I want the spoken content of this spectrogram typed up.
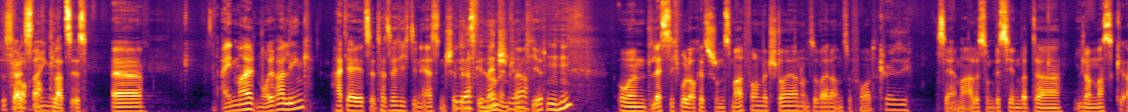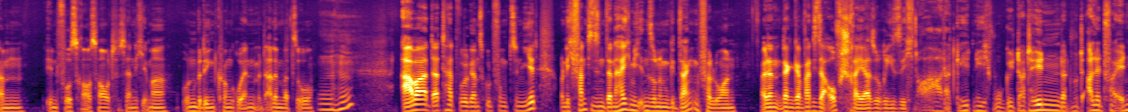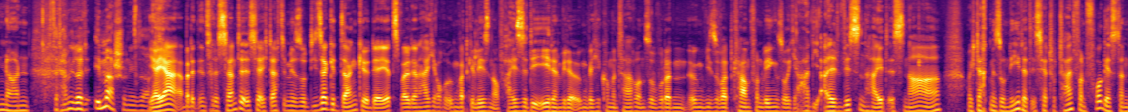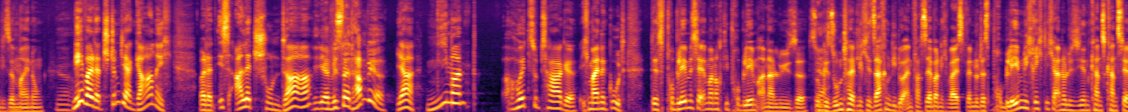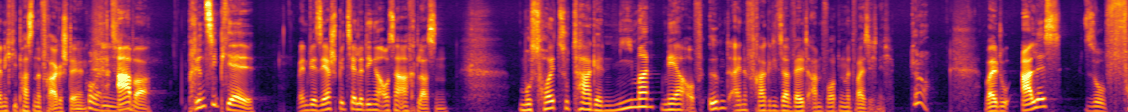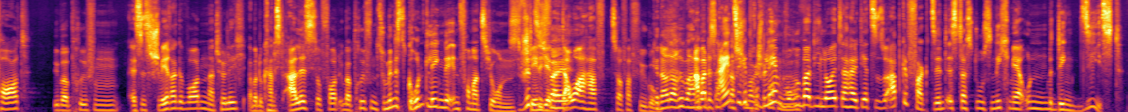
Das ist ja falls auch noch. Platz ist. Äh, einmal, Neuralink hat ja jetzt tatsächlich den ersten Chip Den ins ersten Gehirn Menschen, ja. implantiert Mhm. und lässt sich wohl auch jetzt schon ein Smartphone mit steuern und so weiter und so fort. Crazy. Ist ja immer alles so ein bisschen, was da Elon Musk an Infos raushaut. Ist ja nicht immer unbedingt kongruent mit allem, was so. Mhm. Aber das hat wohl ganz gut funktioniert. Und ich fand diesen, dann habe ich mich in so einem Gedanken verloren. Weil dann, dann war dieser Aufschrei ja so riesig. Oh, das geht nicht, wo geht das hin? Das wird alles verändern. Das haben die Leute immer schon gesagt. Ja, ja, aber das Interessante ist ja, ich dachte mir so, dieser Gedanke, der jetzt, weil dann habe ich auch irgendwas gelesen auf heise.de, dann wieder irgendwelche Kommentare und so, wo dann irgendwie sowas kam von wegen so, ja, die Allwissenheit ist nahe. Und ich dachte mir so, nee, das ist ja total von vorgestern, diese Meinung. ja. Nee, weil das stimmt ja gar nicht. Weil das ist alles schon da. Ja, Wissenheit haben wir. Ja, niemand heutzutage, ich meine, gut, das Problem ist ja immer noch die Problemanalyse. So Ja. gesundheitliche Sachen, die du einfach selber nicht weißt. Wenn du das Problem nicht richtig analysieren kannst, kannst du ja nicht die passende Frage stellen. Korrekt. Aber prinzipiell, wenn wir sehr spezielle Dinge außer Acht lassen, muss heutzutage niemand mehr auf irgendeine Frage dieser Welt antworten mit weiß ich nicht. Genau. Weil du alles sofort überprüfen. Es ist schwerer geworden, natürlich, aber du kannst alles sofort überprüfen. Zumindest grundlegende Informationen ist stehen witzig, dir dauerhaft zur Verfügung. Genau darüber haben aber wir das einzige Problem, gesprochen, ja. worüber die Leute halt jetzt so abgefuckt sind, ist, dass du es nicht mehr unbedingt siehst.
